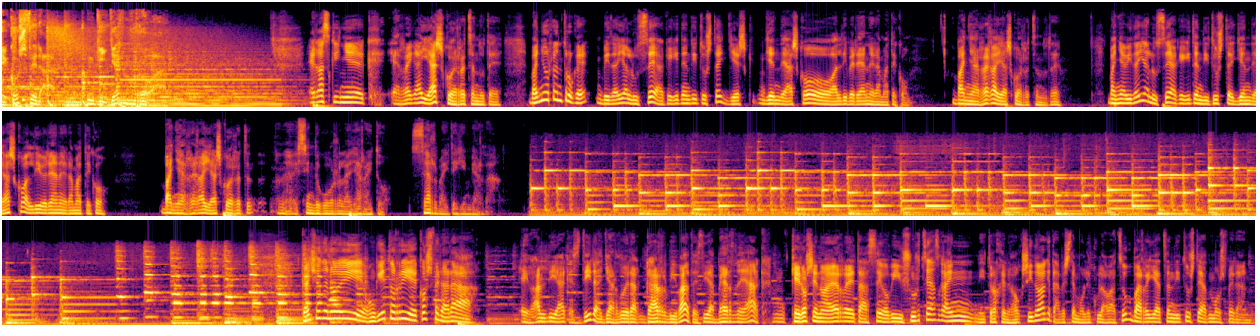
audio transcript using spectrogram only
Ekosfera, Guillermo Roa. Egazkinek erregai asko erretzen dute, baina horren truke bidaia luzeak egiten dituzte jende asko aldi berean eramateko. Baina erregai asko erretzen dute. Baina bidaia luzeak egiten dituzte jende asko aldi berean eramateko. Baina erregai asko erretzen... Ezin dugu horrela jarraitu. Zerbait egin behar da. Kaixo denoi, ongietorri ekosferara. Egaldiak ez dira jarduera garbi bat, ez dira berdeak. Kerosenoa erre eta CO2 usurtzeaz gain nitrogeno oksidoak eta beste molekula batzuk barreiatzen dituzte atmosferan.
